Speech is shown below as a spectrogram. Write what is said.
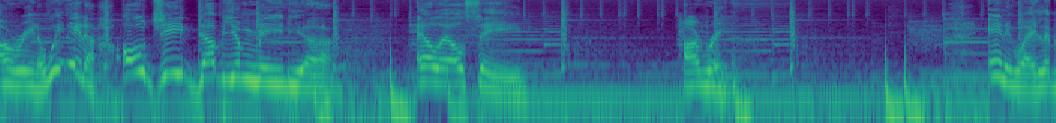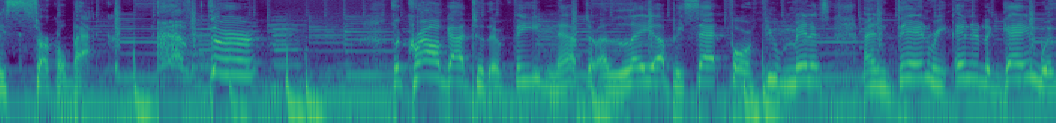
arena. We need a OGW Media LLC arena. Anyway, let me circle back. After the crowd got to their feet, and after a layup, he sat for a few minutes and then re entered the game with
